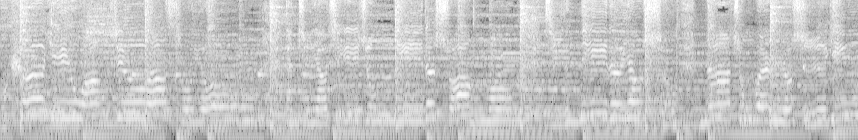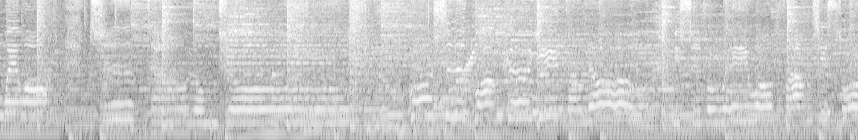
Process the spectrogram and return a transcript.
我可以忘记了所有，但只要记住你的双眸，记得你的右手，那种温柔是因为我，直到永久。如果时光可以倒流，你是否为我放弃所有？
